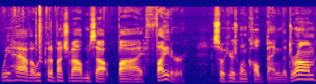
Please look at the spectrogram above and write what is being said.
We have, uh, we put a bunch of albums out by Fighter. So here's one called Bang the Drum.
